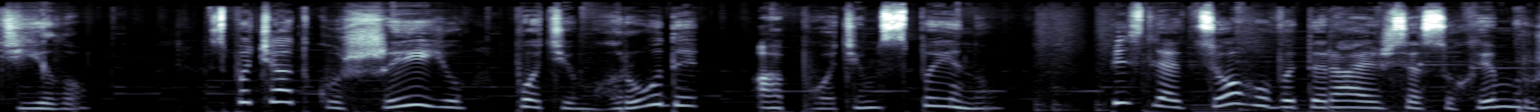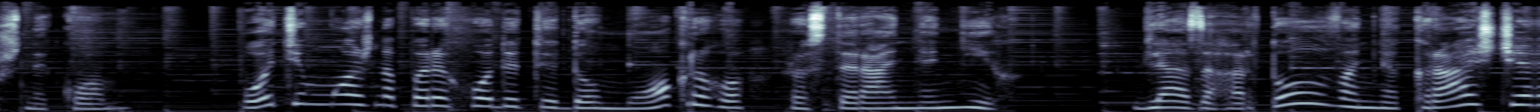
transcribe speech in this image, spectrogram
тіло. Спочатку шию, потім груди, а потім спину. Після цього витираєшся сухим рушником. Потім можна переходити до мокрого розтирання ніг. Для загартовування краще,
